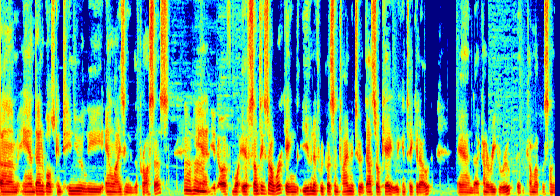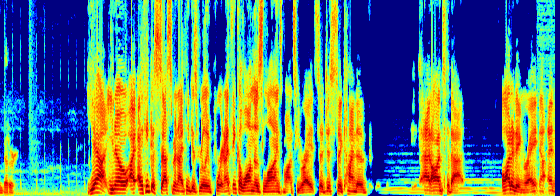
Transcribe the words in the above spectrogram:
um, and that involves continually analyzing the process. Mm-hmm. And you know, if if something's not working, even if we put some time into it, that's okay. We can take it out and uh, kind of regroup and come up with something better. Yeah, you know, I, I, think assessment I think is really important. I think along those lines, Monty, right? So just to kind of add on to that, auditing, right? And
